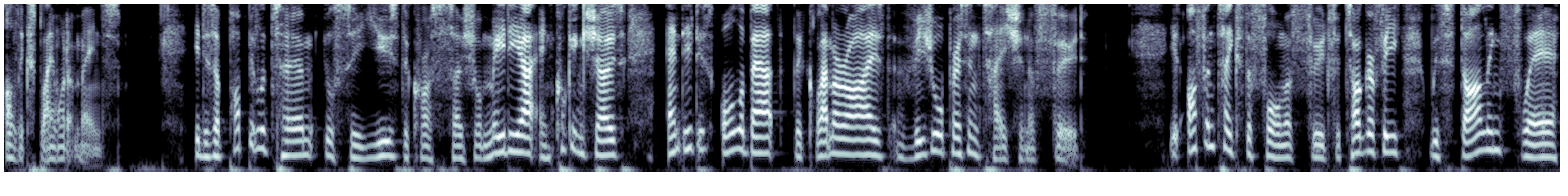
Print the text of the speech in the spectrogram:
I'll explain what it means. It is a popular term you'll see used across social media and cooking shows, and it is all about the glamorized visual presentation of food. It often takes the form of food photography with styling flair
